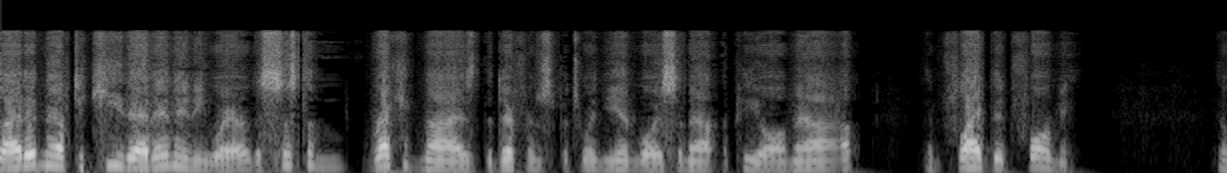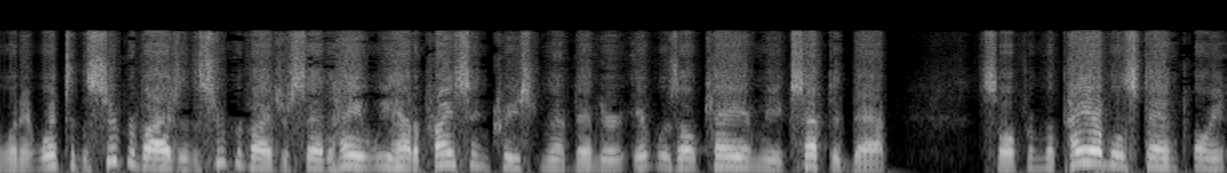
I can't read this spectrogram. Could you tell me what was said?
I didn't have to key that in anywhere. The system recognized the difference between the invoice amount and the PO amount and flagged it for me. And when it went to the supervisor, the supervisor said, hey, we had a price increase from that vendor. It was okay, and we accepted that. So from the payable standpoint,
